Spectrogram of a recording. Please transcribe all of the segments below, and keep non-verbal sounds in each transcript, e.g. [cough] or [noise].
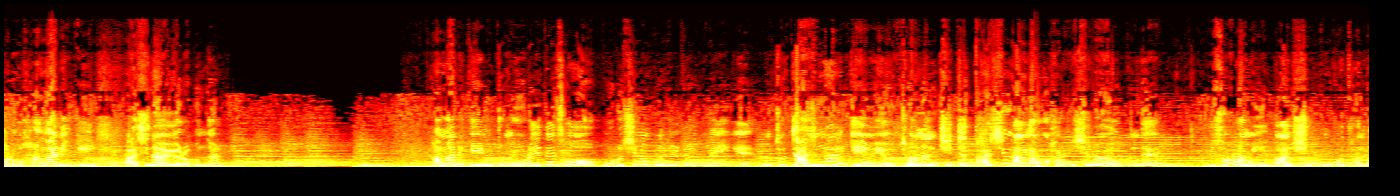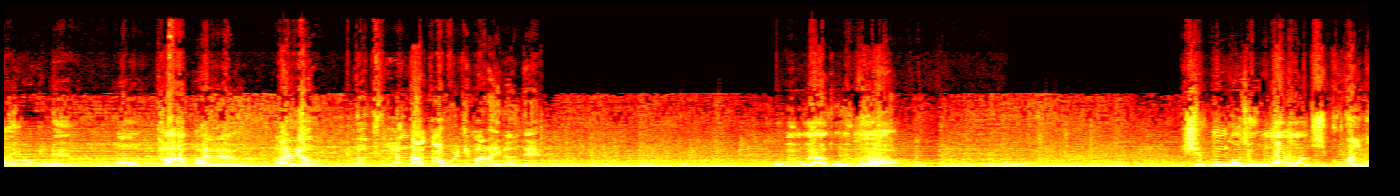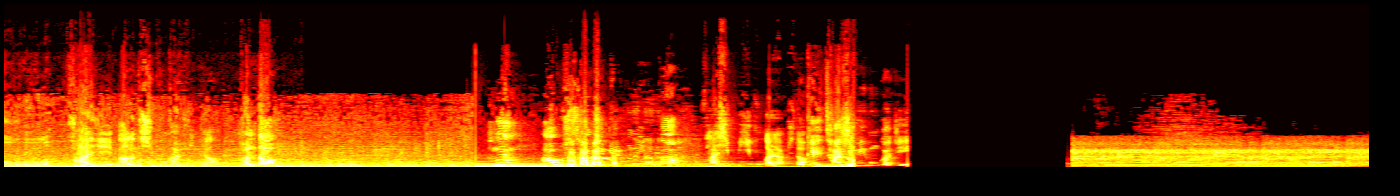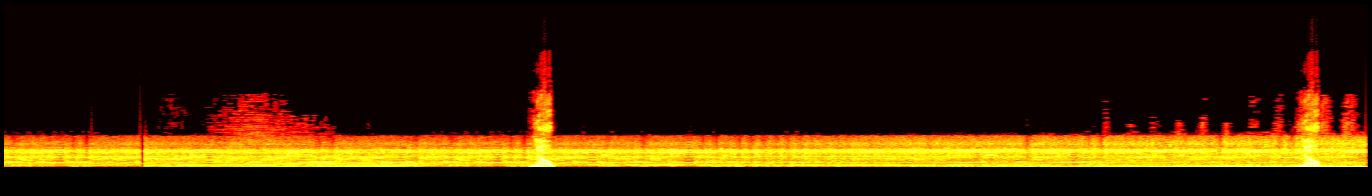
바로 항아리 게임. 아시나요 여러분들? 항아리 게임이 좀 오래돼서 모르시는 분들도 있는데 이게 엄청 짜증나는 게임이에요. 저는 진짜 다시는 안 하고 하기 싫어요. 근데 이 사람이 난 10분 컷 한다 이러길래 어 다 말려요. 말려. 너 죽는다. 까불지 마라 이러는데. 도배 뭐야? 도배 뭐야 10분 거지 5만원? 10분 거리면 5, 5, 가야지. 아, 근데 10분 갈 수 있냐? 간다 그냥 9시 31분이니까 42분까지 합시다. 오케이 42분까지 Nope. Nope. Nope.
